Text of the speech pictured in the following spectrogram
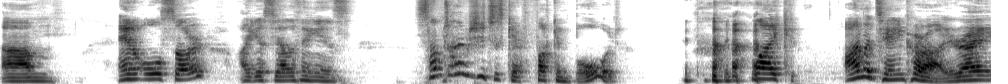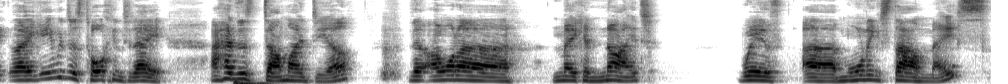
Um, and also, I guess the other thing is sometimes you just get fucking bored. like I'm a tinkerer, right? Like even just talking today, I had this dumb idea that I want to make a knight with a Morningstar mace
